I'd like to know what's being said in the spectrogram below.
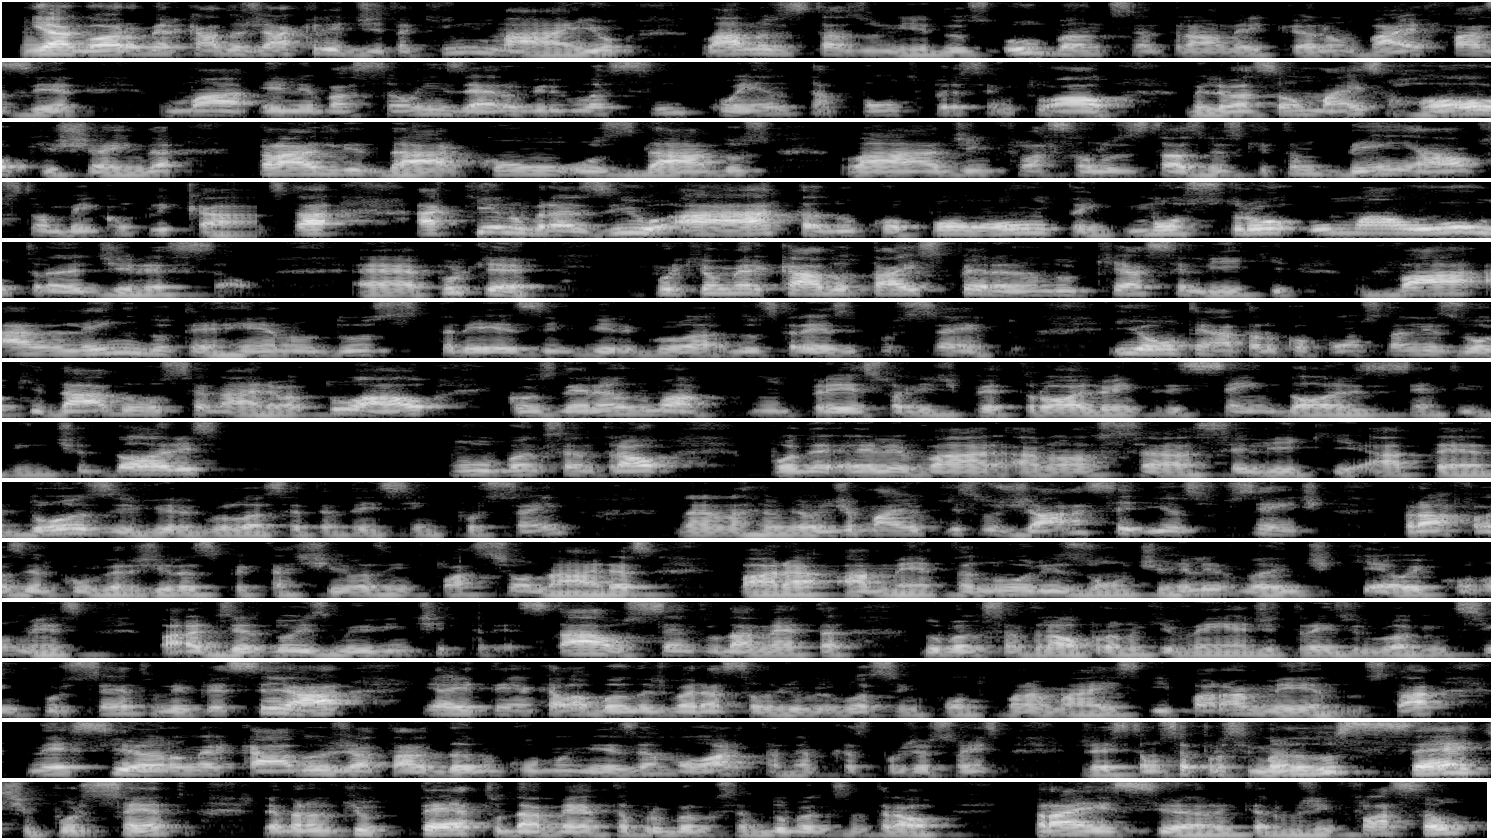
E agora o mercado já acredita que em maio, lá nos Estados Unidos, o Banco Central americano vai fazer uma elevação em 0,50 ponto percentual, uma elevação mais hawkish ainda para lidar com os dados lá de inflação nos Estados Unidos que estão bem altos, estão bem complicados, tá? Aqui no Brasil, a ata do Copom ontem mostrou uma outra direção. É, por quê? Porque o mercado está esperando que a Selic vá além do terreno dos 13, dos 13%. E ontem a ata do Copom sinalizou que, dado o cenário atual, considerando uma, um preço ali de petróleo entre 100 dólares e 120 dólares, o Banco Central poder elevar a nossa Selic até 12,75% né, na reunião de maio, que isso já seria suficiente para fazer convergir as expectativas inflacionárias para a meta no horizonte relevante, que é o economês, para dizer 2023. Tá? O centro da meta do Banco Central para o ano que vem é de 3,25% no IPCA, e aí tem aquela banda de variação de 1,5 ponto para mais e para menos. Tá? Nesse ano o mercado já está dando como mesa morta, né? porque as projeções já estão se aproximando dos 7%. Lembrando que o teto da meta para o Banco, do Banco Central para esse ano, em termos de inflação,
